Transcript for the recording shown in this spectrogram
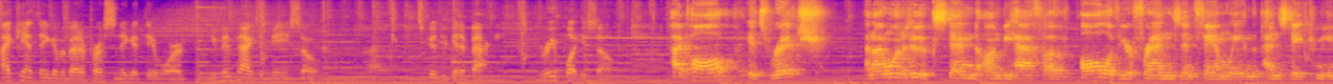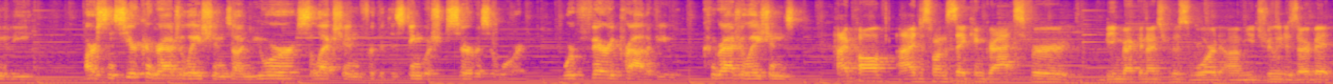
I can't think of a better person to get the award. You've impacted me, so uh, it's good to get it back. Reap what you sow. Hi, Paul. It's Rich. And I wanted to extend, on behalf of all of your friends and family in the Penn State community, our sincere congratulations on your selection for the Distinguished Service Award. We're very proud of you. Congratulations. Hi, Paul. I just want to say congrats for being recognized for this award. Um, you truly deserve it.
